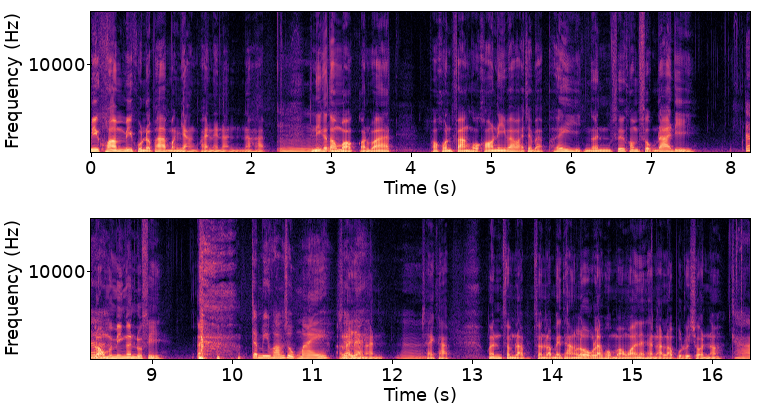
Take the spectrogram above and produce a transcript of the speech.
มีความมีคุณภาพบางอย่างภายในนั้นนะครับอืมทีนี้ก็ต้องบอกก่อนว่า พอคนฟังหัวข้อนี้ปั๊บอาจจะแบบเฮ้ยเงินซื้อความสุขได้ดีอะลองไม่มีเงินดูสิจะมีความสุขไหมอะไรใช่หมอย่างนั้นอ่าใช่ครับเพราะฉะนั้นสำหรับสำหรับในทางโลกแล้วผมมองว่าในฐานะเราปุถุชนเนาะค่ะ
